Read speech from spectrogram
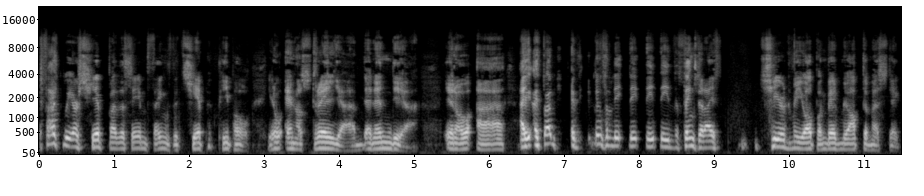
in fact, we are shaped by the same things that shape people, you know, in Australia and in India. You know, uh, I, I thought if, the, the, the, the things that I cheered me up and made me optimistic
